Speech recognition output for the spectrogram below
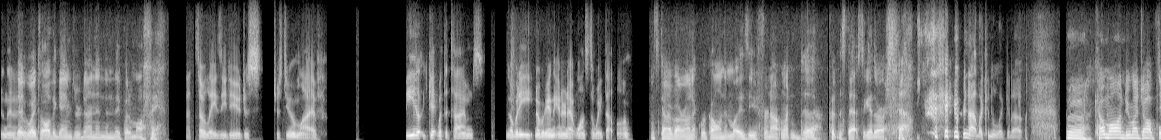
and then They wait till all the games are done and then they put them all in. that's so lazy, dude. Just just do them live. Be get with the times. Nobody nobody on the internet wants to wait that long. It's kind of ironic we're calling them lazy for not wanting to put the stats together ourselves. We're not looking to look it up. Uh, come on, do my job for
